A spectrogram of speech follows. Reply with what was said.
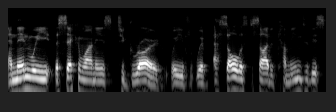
And then we the second one is to grow. We've we've our soul has decided to come into this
